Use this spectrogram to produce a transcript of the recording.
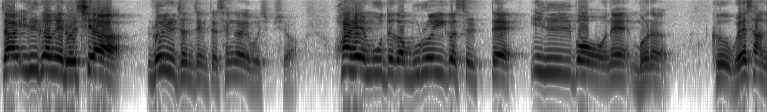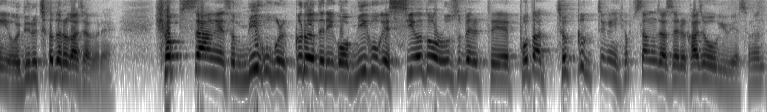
자, 1강의 러시아 러일 전쟁 때 생각해 보십시오. 화해 무드가 무르익었을 때 일본의 뭐라 그 외상이 어디를 쳐들어가자 그래. 협상에서 미국을 끌어들이고 미국의 시어도 루스벨트의 보다 적극적인 협상 자세를 가져오기 위해서는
